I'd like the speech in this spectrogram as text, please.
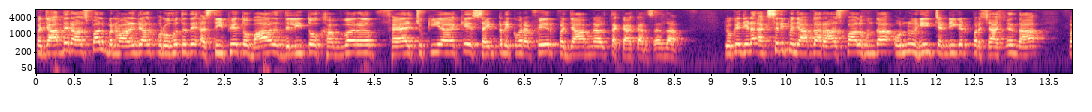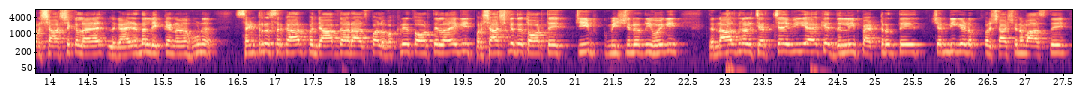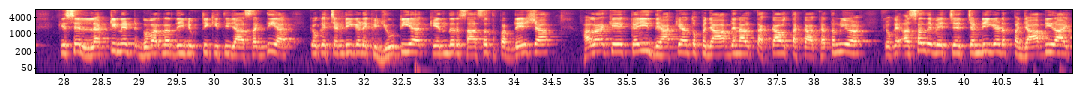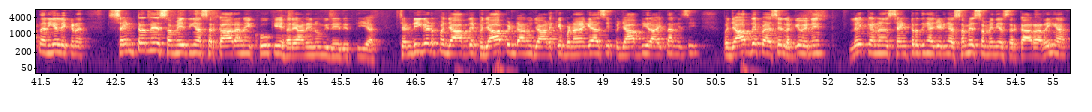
ਪੰਜਾਬ ਦੇ ਰਾਜਪਾਲ ਬਨਵਾਰੀ ਲਾਲ ਪੁਰੋਹਿਤ ਦੇ ਅਸਤੀਫੇ ਤੋਂ ਬਾਅਦ ਦਿੱਲੀ ਤੋਂ ਖਬਰ ਫੈਲ ਚੁੱਕੀ ਹੈ ਕਿ ਸੈਂਟਰ ਇੱਕ ਵਾਰ ਫੇਰ ਪੰਜਾਬ ਨਾਲ ਧੱਕਾ ਕਰ ਸਕਦਾ। ਕਿਉਂਕਿ ਜਿਹੜਾ ਅਕਸਰ ਹੀ ਪੰਜਾਬ ਦਾ ਰਾਜਪਾਲ ਹੁੰਦਾ, ਉਹਨੂੰ ਹੀ ਚੰਡੀਗੜ੍ਹ ਪ੍ਰਸ਼ਾਸਨ ਦਾ ਪ੍ਰਸ਼ਾਸਕ ਲਾਇਆ- ਲਗਾਇਆ ਜਾਂਦਾ। ਲੇਕਿਨ ਹੁਣ ਸੈਂਟਰ ਸਰਕਾਰ ਪੰਜਾਬ ਦਾ ਰਾਜਪਾਲ ਵੱਖਰੇ ਤੌਰ ਤੇ ਲਾਏਗੀ, ਪ੍ਰਸ਼ਾਸਕ ਦੇ ਤੌਰ ਤੇ ਚੀਫ ਕਮਿਸ਼ਨਰ ਦੀ ਹੋਏਗੀ। ਤੇ ਨਾਲ ਦੀ ਨਾਲ ਚਰਚਾ ਇਹ ਵੀ ਹੈ ਕਿ ਦਿੱਲੀ ਪੈਟਰਨ ਤੇ ਚੰਡੀਗੜ੍ਹ ਪ੍ਰਸ਼ਾਸਨ ਵਾਸਤੇ ਕਿਸੇ ਲੈਫਟੀਨੈਂਟ ਗਵਰਨਰ ਦੀ ਨਿਯੁਕਤੀ ਕੀਤੀ ਜਾ ਸਕਦੀ ਆ, ਕਿਉਂਕਿ ਚੰਡੀਗੜ੍ਹ ਇੱਕ ਯੂਟੀ ਆ, ਕੇਂਦਰ ਸ਼ਾਸਤ ਪ੍ਰਦੇਸ਼ ਆ। ਹਾਲਾਂਕਿ ਕਈ ਦਹਾਕਿਆਂ ਤੋਂ ਪੰਜਾਬ ਦੇ ਨਾਲ ਧੱਕਾ, ਉਹ ਧੱਕਾ ਖਤਮ ਨਹੀਂ ਹੋਇਆ, ਕਿਉਂਕਿ ਅਸਲ ਦੇ ਵਿੱਚ ਚੰਡੀਗੜ੍ਹ ਪੰਜਾਬ ਦੀ ਰਾਜਧਾਨੀ ਹੈ ਲੇਕਿਨ ਸੈਂਟਰ ਨੇ ਸਮੇਂ ਦੀਆਂ ਸਰਕਾਰਾਂ ਨੇ ਖੋ ਕੇ ਹਰਿਆਣੇ ਨੂੰ ਵੀ ਦੇ ਦਿੱਤੀ ਆ। ਚੰਡੀਗੜ੍ਹ ਪੰਜਾਬ ਦੇ 50 ਪਿੰਡਾਂ ਨੂੰ ਜਾੜ ਕੇ ਬਣਾਇਆ ਗਿਆ ਸੀ, ਪੰਜਾਬ ਦੀ ਰਾਜਧਾਨੀ ਸੀ, ਪੰਜਾਬ ਦੇ ਪੈਸੇ ਲੱਗੇ ਹੋਏ ਨੇ, ਲੇਕਿਨ ਸੈਂਟਰ ਦੀਆਂ ਜਿਹੜੀਆਂ ਸਮੇਂ-ਸਮੇਂ ਦੀਆਂ ਸਰਕਾਰਾਂ ਰਹੀਆਂ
